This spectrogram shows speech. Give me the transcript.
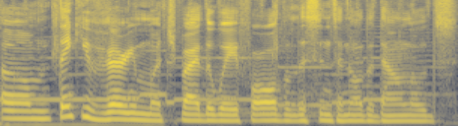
um, thank you very much, by the way, for all the listens and all the downloads.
